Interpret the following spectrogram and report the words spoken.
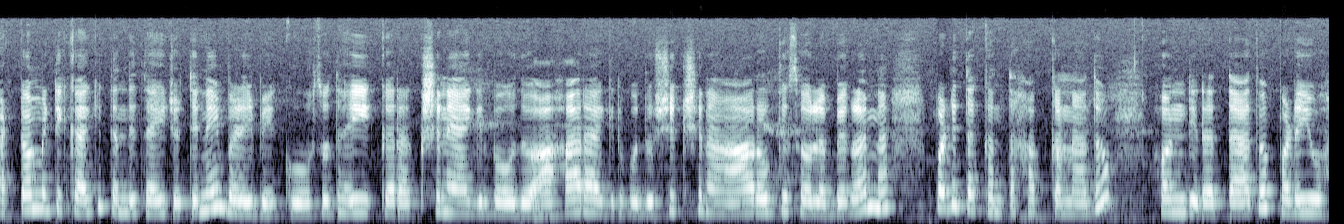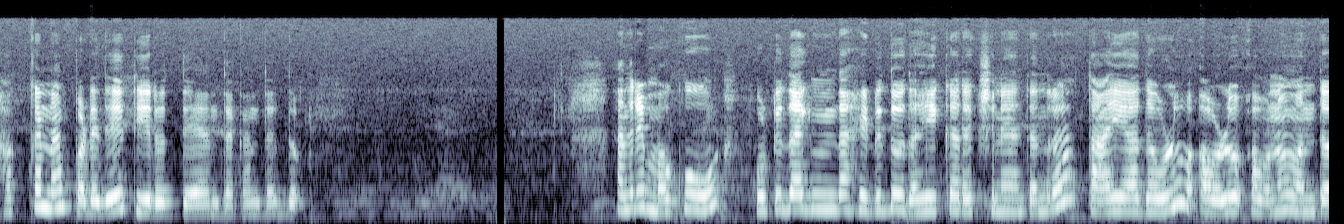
ಆಟೋಮೆಟಿಕ್ ಆಗಿ ತಂದೆ ತಾಯಿ ಜೊತೆನೇ ಬೆಳಿಬೇಕು. ಸೊ, ದೈಹಿಕ ರಕ್ಷಣೆ ಆಗಿರ್ಬೋದು, ಆಹಾರ ಆಗಿರ್ಬೋದು, ಶಿಕ್ಷಣ, ಆರೋಗ್ಯ ಸೌಲಭ್ಯಗಳನ್ನು ಪಡಿತಕ್ಕಂಥ ಹಕ್ಕನ್ನು ಅದು ಹೊಂದಿರುತ್ತೆ. ಅಥವಾ ಪಡೆಯುವ ಹಕ್ಕನ್ನು ಪಡೆದೇ ತೀರುತ್ತೆ ಅಂತಕ್ಕಂಥದ್ದು. ಅಂದರೆ ಮಗು ಹುಟ್ಟಿದಾಗಿನಿಂದ ಹಿಡಿದು ದೈಹಿಕ ರಕ್ಷಣೆ ಅಂತಂದ್ರೆ ತಾಯಿಯಾದವಳು ಅವಳು ಅವನು ಒಂದು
